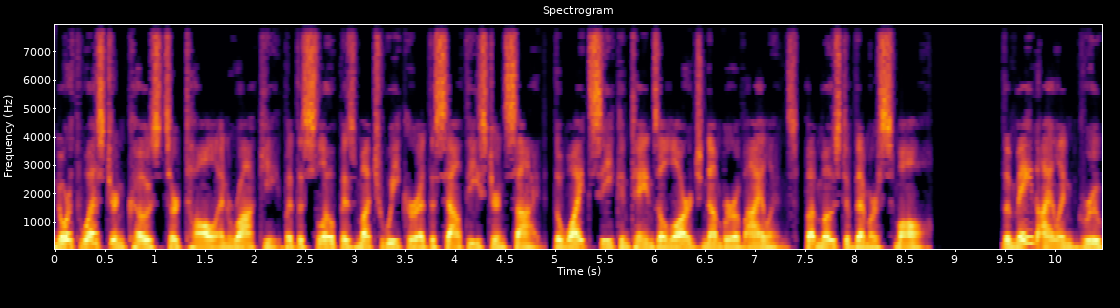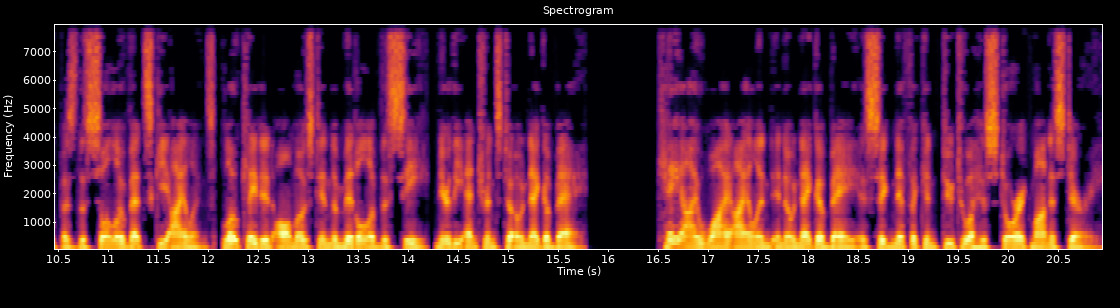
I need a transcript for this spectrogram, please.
Northwestern coasts are tall and rocky but the slope is much weaker at the southeastern side. The White Sea contains a large number of islands, but most of them are small. The main island group is the Solovetsky Islands, located almost in the middle of the sea, near the entrance to Onega Bay. Kiy Island in Onega Bay is significant due to a historic monastery.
